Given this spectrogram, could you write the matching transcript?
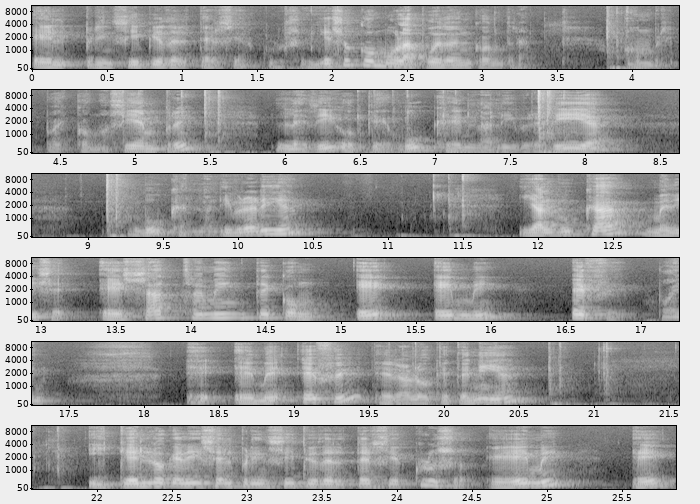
el principio del tercio excluso. ¿Y eso cómo la puedo encontrar? Hombre, pues como siempre, le digo que busque en la librería, busca en la librería, y al buscar me dice exactamente con EMF. Bueno, EMF era lo que tenía. ¿Y qué es lo que dice el principio del tercio excluso? EM es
